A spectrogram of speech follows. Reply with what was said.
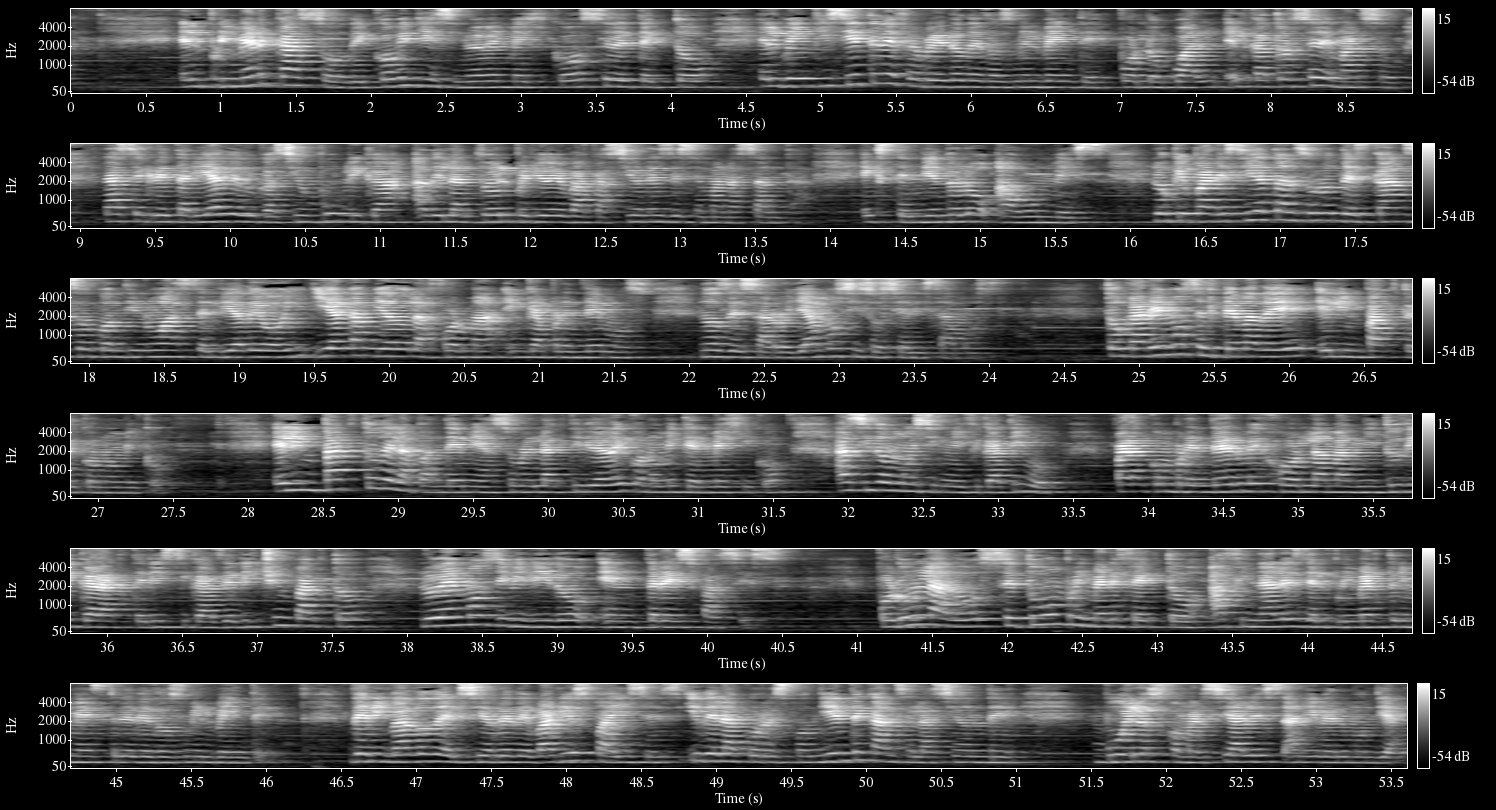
El primer caso de COVID-19 en México se detectó el 27 de febrero de 2020, por lo cual el 14 de marzo la Secretaría de Educación Pública adelantó el periodo de vacaciones de Semana Santa, extendiéndolo a un mes. Lo que parecía tan solo un descanso continúa hasta el día de hoy y ha cambiado la forma en que aprendemos, nos desarrollamos y socializamos. Tocaremos el tema de el impacto económico. El impacto de la pandemia sobre la actividad económica en México ha sido muy significativo. Para comprender mejor la magnitud y características de dicho impacto, lo hemos dividido en tres fases. Por un lado, se tuvo un primer efecto a finales del primer trimestre de 2020, derivado del cierre de varios países y de la correspondiente cancelación de vuelos comerciales a nivel mundial.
